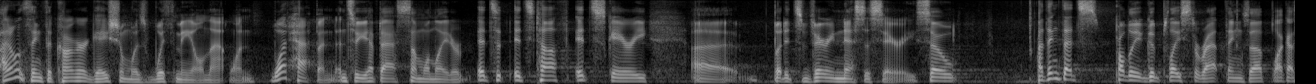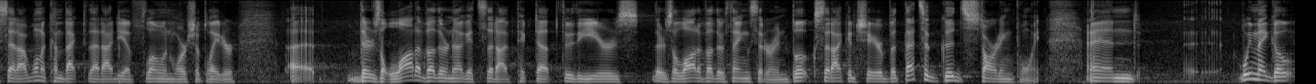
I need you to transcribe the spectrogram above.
I don't think the congregation was with me on that one. What happened? And so you have to ask someone later. It's it's tough. It's scary, uh, but it's very necessary. So I think that's probably a good place to wrap things up. Like I said, I want to come back to that idea of flow and worship later. Uh, there's a lot of other nuggets that I've picked up through the years. There's a lot of other things that are in books that I could share, but that's a good starting point. And we may go,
